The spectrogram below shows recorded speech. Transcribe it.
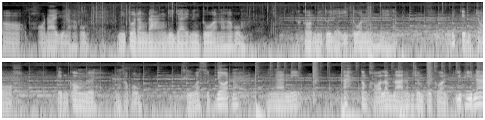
ก็พอได้อยู่นะครับผมมีตัวด่างๆ ใหญ่ๆหนึ่งตัวนะครับผม แล้วก็มีตัวใหญ่อีกตัวหนึ่งนี่ครับโอ้ยเต็มจอเต็มกล้องเลยนะครับผม ถือว่าสุดยอดนะในงานนี้อะต้องขอลำลาท่านผู้ชมไปก่อน EP หน้า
